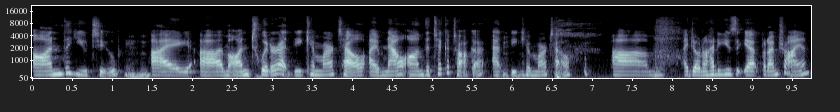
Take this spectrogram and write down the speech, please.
on the YouTube. I am on Twitter at the Kim Martell. I am now on the TikToka at the Kim Martell. Um, I don't know how to use it yet, but I'm trying.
